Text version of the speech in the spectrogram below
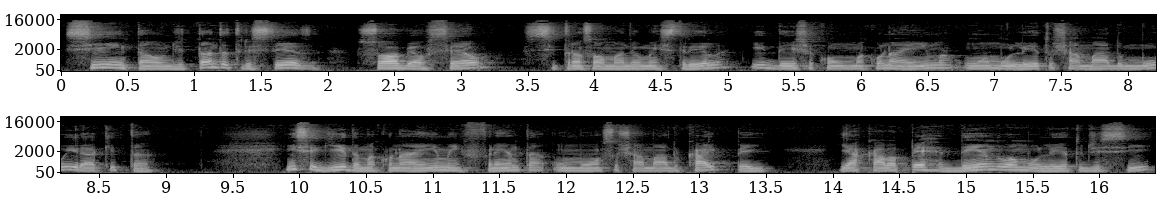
Si então, de tanta tristeza, sobe ao céu, se transformando em uma estrela e deixa com uma cunaíma um amuleto chamado Muiraquitã. Em seguida, Macunaíma enfrenta um monstro chamado Caipei e acaba perdendo o amuleto de si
